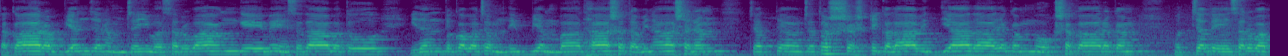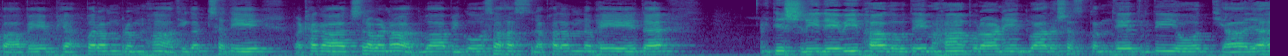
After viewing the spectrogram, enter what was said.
तकारव्यञ्जनं चैव सर्वाङ्गे मे सदावतु, इदं तु कवचं दिव्यं बाधाशतविनाशनं चतुष्षष्टिकलाविद्यादायकं मोक्षकारकम् मुच्यते सर्वपापेभ्यः परं ब्रह्माधिगच्छति। पठनाच्छ्रवणाद्वापि गोसहस्रफलं लभेत्। इति श्रीदेवी भागवते महापुराणे द्वादशस्कन्धे तृतीयोऽध्यायः।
